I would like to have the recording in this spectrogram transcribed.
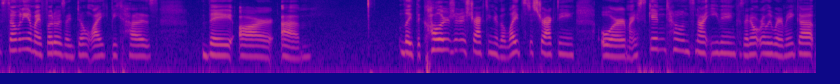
so many of my photos I don't like because they are um, like the colors are distracting or the light's distracting or my skin tone's not even because I don't really wear makeup.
